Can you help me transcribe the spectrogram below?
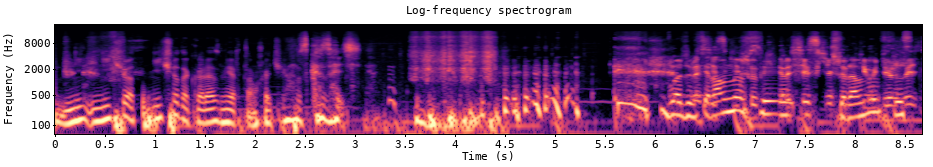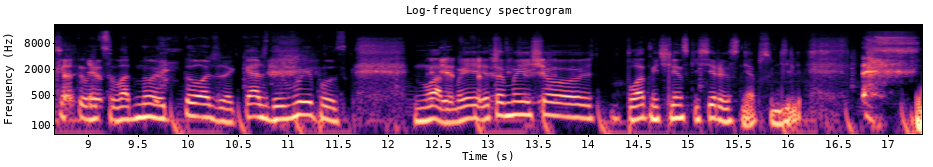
Ни- Ничего, ничего такой размер там, хочу вам сказать. Боже, все равно шутки, все, российские все шутки, равно все скатывается в одно и то же. Каждый выпуск. Ну ладно, Нет, мы, это мы подождите, еще платный членский сервис не обсудили.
